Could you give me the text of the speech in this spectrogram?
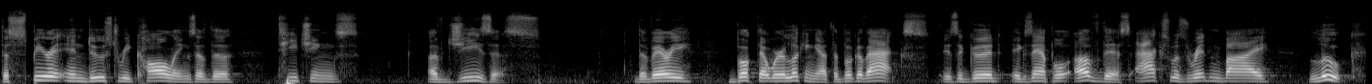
the spirit induced recallings of the teachings of Jesus. The very book that we're looking at, the book of Acts, is a good example of this. Acts was written by Luke.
